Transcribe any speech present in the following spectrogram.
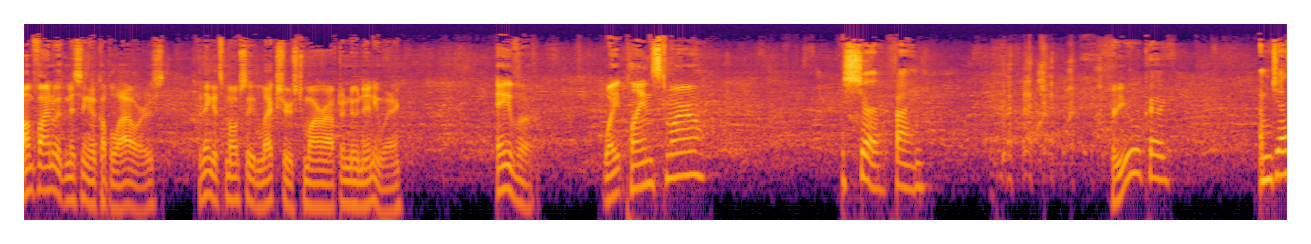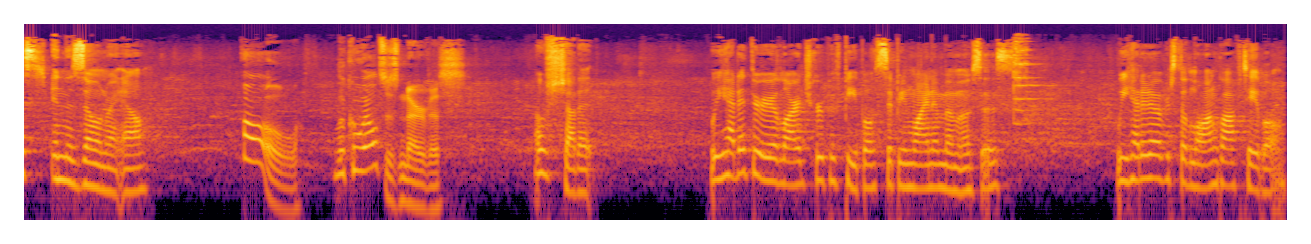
I'm fine with missing a couple hours. I think it's mostly lectures tomorrow afternoon anyway. Ava, White Plains tomorrow? Sure, fine. Are you okay? I'm just in the zone right now. Oh, look who else is nervous. Oh, shut it. We headed through a large group of people sipping wine and mimosas. We headed over to the long cloth table.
